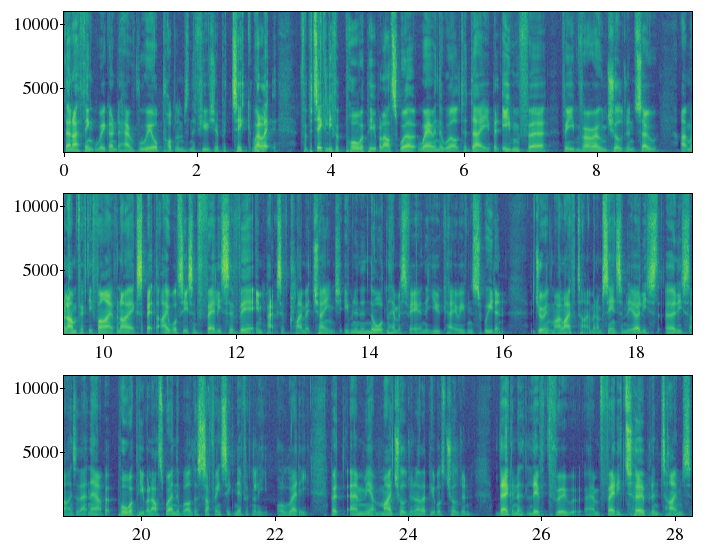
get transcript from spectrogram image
then I think we're going to have real problems in the future. Partic- well, it, for particularly for poorer people elsewhere where in the world today, but even for, for even for our own children. So, I- well, I'm 55, and I expect that I will see some fairly severe impacts of climate change, even in the northern hemisphere, in the UK or even Sweden, during my lifetime. And I'm seeing some of the early early signs of that now. But poorer people elsewhere in the world are suffering significantly already. But um, you know, my children, other people's children, they're going to live through um, fairly turbulent times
